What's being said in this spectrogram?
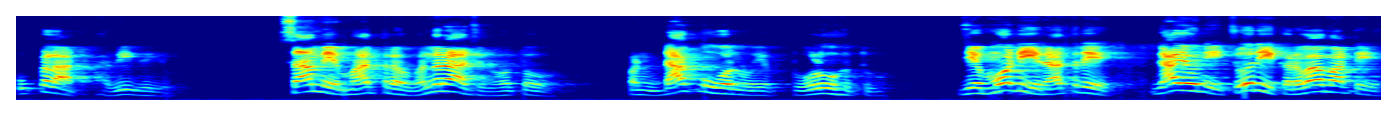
ઉકળાટ આવી ગયું. સામે માત્ર વનરાજ નહોતો, પણ ડાકુઓનું એક ટોળું હતું, જે મોડી રાત્રે ગાયોની ચોરી કરવા માટે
